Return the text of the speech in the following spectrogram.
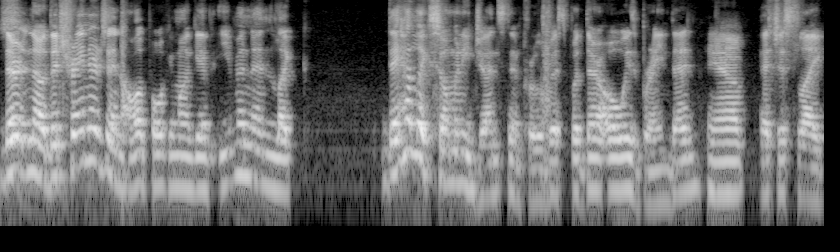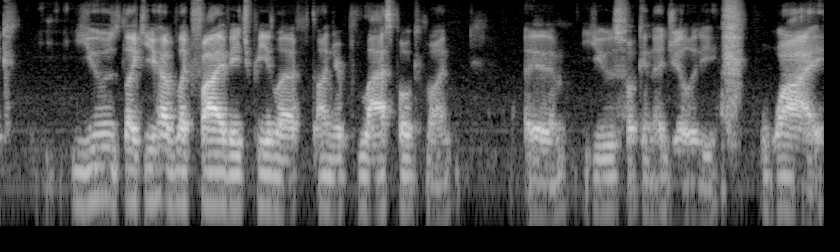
There, no, the trainers in all Pokemon games, even in like, they had like so many gens to improve this, but they're always brain dead. Yeah, It's just like use like you have like five HP left on your last Pokemon. Um, use fucking agility. Why?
